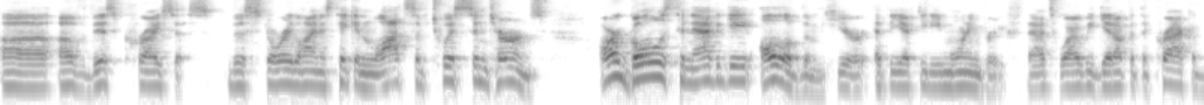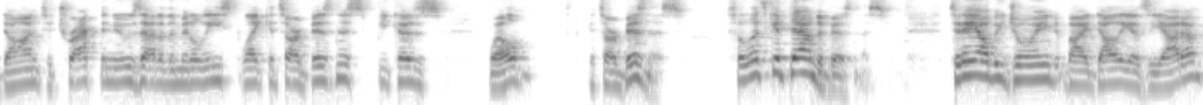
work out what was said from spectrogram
uh, of this crisis. The storyline has taken lots of twists and turns. Our goal is to navigate all of them here at the FDD Morning Brief. That's why we get up at the crack of dawn to track the news out of the Middle East like it's our business because, well, it's our business. So let's get down to business. Today, I'll be joined by Dalia Ziada,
